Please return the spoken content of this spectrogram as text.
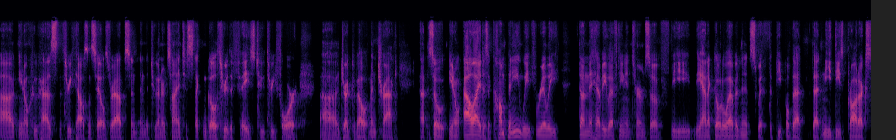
uh, you know, who has the 3,000 sales reps and, and, the 200 scientists that can go through the phase two, three, four uh, drug development track. Uh, so, you know, Allied as a company, we've really done the heavy lifting in terms of the the anecdotal evidence with the people that that need these products.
